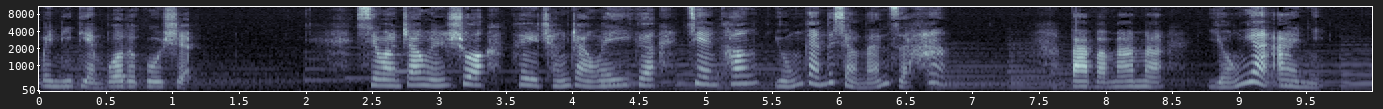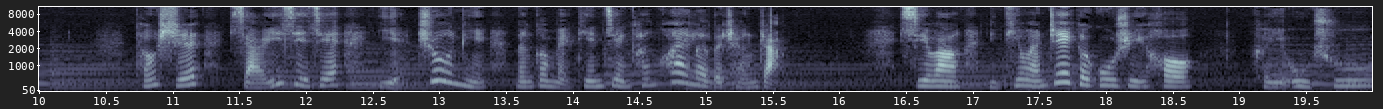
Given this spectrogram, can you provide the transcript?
为你点播的故事。希望张文硕可以成长为一个健康勇敢的小男子汉。爸爸妈妈永远爱你。同时，小鱼姐姐也祝你能够每天健康快乐的成长。希望你听完这个故事以后，可以悟出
